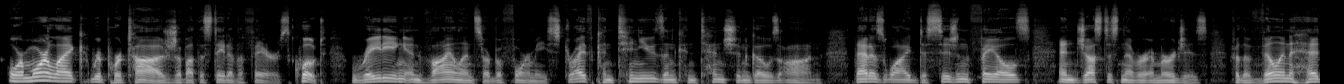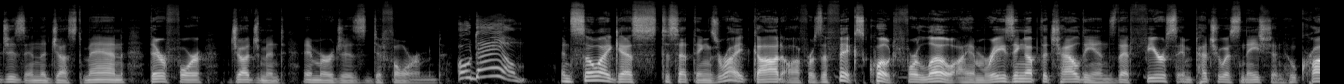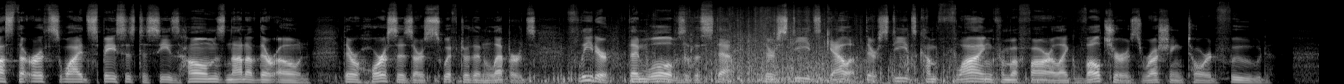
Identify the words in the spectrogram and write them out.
Or more like reportage about the state of affairs. Quote, raiding and violence are before me. Strife continues and contention goes on. That is why decision fails and justice never emerges. For the villain hedges in the just man, therefore judgment emerges deformed. Oh, damn! And so I guess to set things right, God offers a fix. Quote, For lo, I am raising up the Chaldeans, that fierce, impetuous nation, who cross the earth's wide spaces to seize homes not of their own. Their horses are swifter than leopards, fleeter than wolves of the steppe. Their steeds gallop, their steeds come flying from afar like vultures rushing toward food.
